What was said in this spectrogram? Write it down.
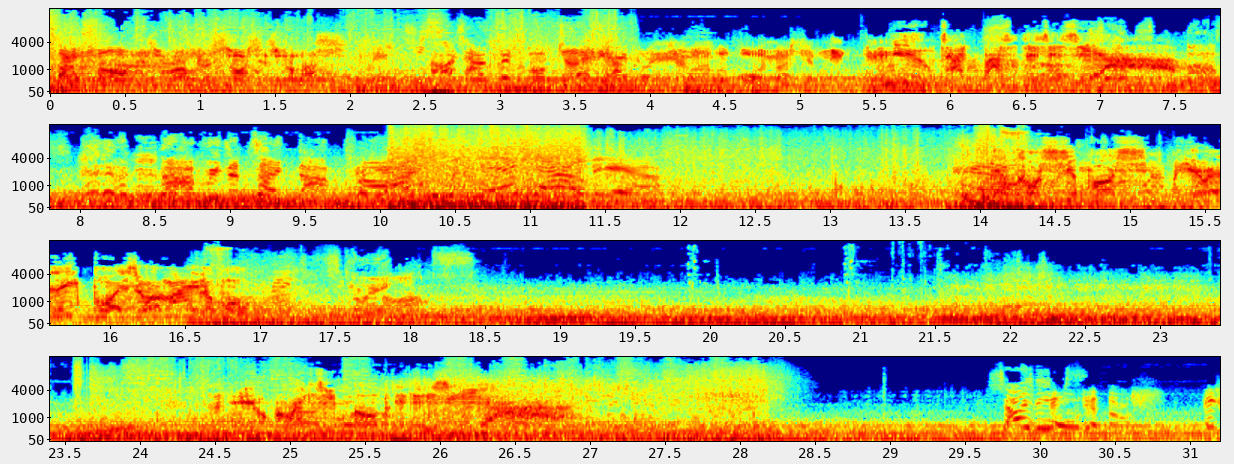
Our has robbed resources from us. New tank busters is here! Happy to take that prize! Get down! Of course you push, but your elite boys are available. New gritty mob is here! It's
